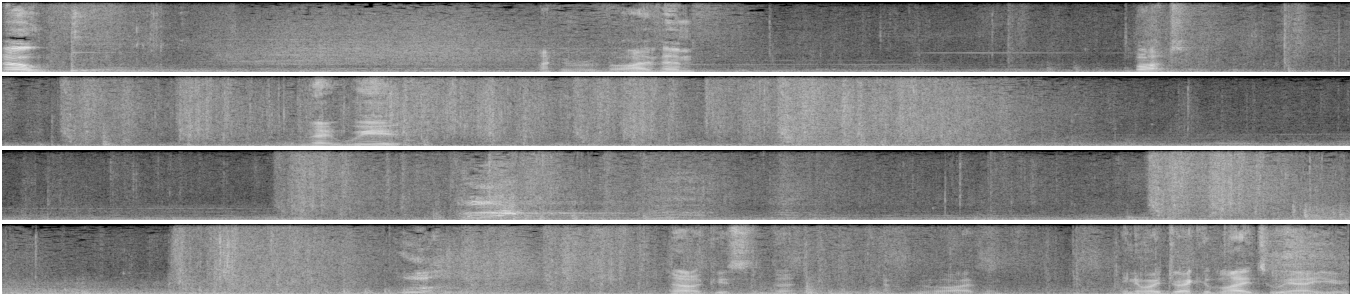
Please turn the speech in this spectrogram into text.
Oh! I can revive him. What? Isn't that weird? Oh, I guess that revive them. Anyway, Drake of Blades, where are you?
